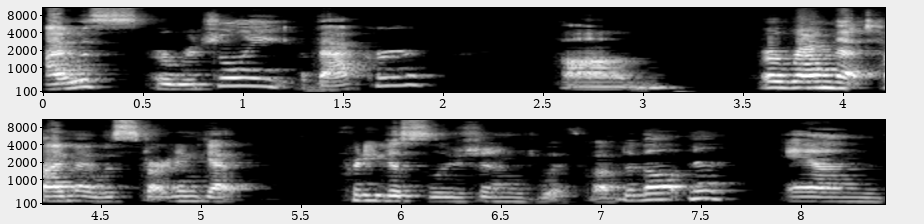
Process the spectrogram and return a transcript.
I was originally a backer. Um, around that time, I was starting to get pretty disillusioned with web development and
